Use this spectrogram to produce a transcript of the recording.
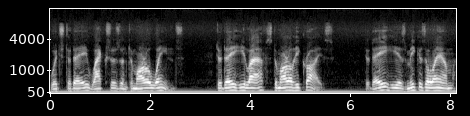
which today waxes and tomorrow wanes. Today he laughs, tomorrow he cries. Today he is meek as a lamb,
